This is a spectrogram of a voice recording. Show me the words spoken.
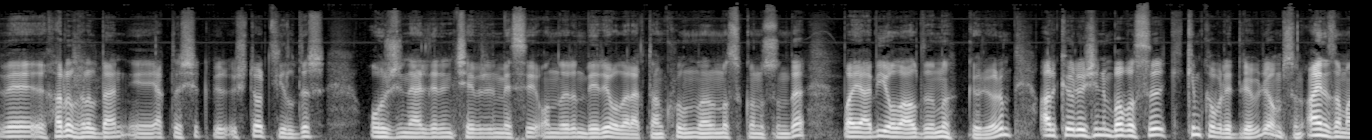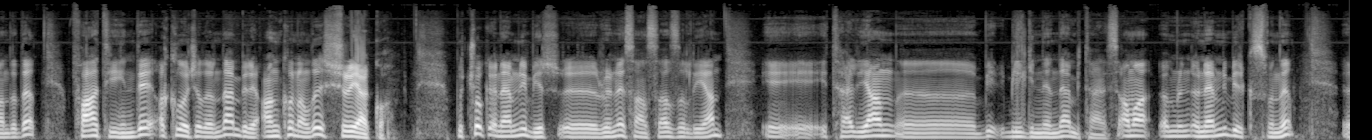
ve harıl harıl ben e, yaklaşık bir 3-4 yıldır orijinallerin çevrilmesi, onların veri olaraktan kullanılması konusunda bayağı bir yol aldığımı görüyorum. Arkeolojinin babası kim kabul ediliyor biliyor musun? Aynı zamanda da Fatih'in de akıl hocalarından biri Ankonalı Şriyako. Bu çok önemli bir e, Rönesans hazırlayan e, İtalyan e, bilginlerinden bir tanesi. Ama ömrünün önemli bir kısmını e,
